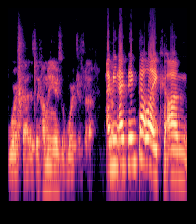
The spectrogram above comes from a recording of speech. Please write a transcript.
work that is? Like how many years of work is that? I mean, I think that like um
